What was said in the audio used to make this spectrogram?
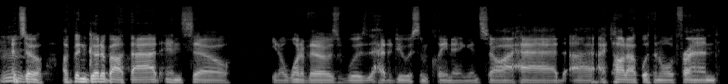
Mm. And so I've been good about that. And so, you know, one of those was had to do with some cleaning. And so I had uh, I caught up with an old friend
